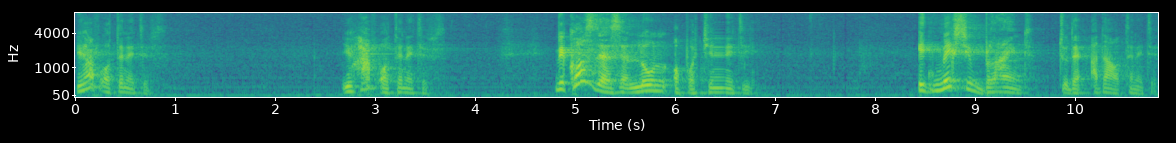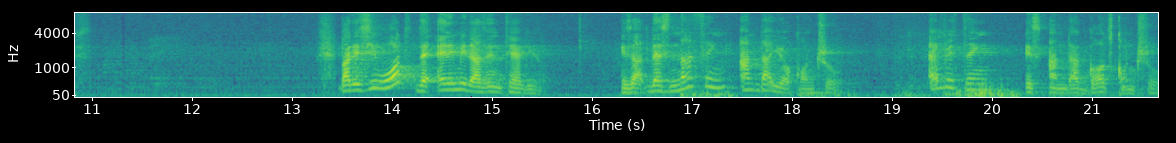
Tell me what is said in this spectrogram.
You have alternatives. You have alternatives. Because there's a loan opportunity, it makes you blind to the other alternatives. But you see, what the enemy doesn't tell you is that there's nothing under your control. Everything is under God's control.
